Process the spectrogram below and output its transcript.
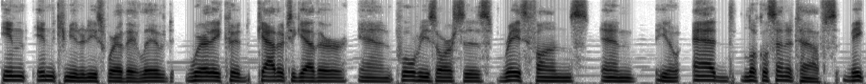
in, in communities where they lived, where they could gather together and pool resources, raise funds, and you know add local cenotaphs, make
